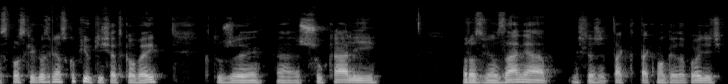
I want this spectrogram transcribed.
z Polskiego Związku Piłki Siatkowej, którzy e, szukali rozwiązania, myślę, że tak, tak mogę to powiedzieć,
